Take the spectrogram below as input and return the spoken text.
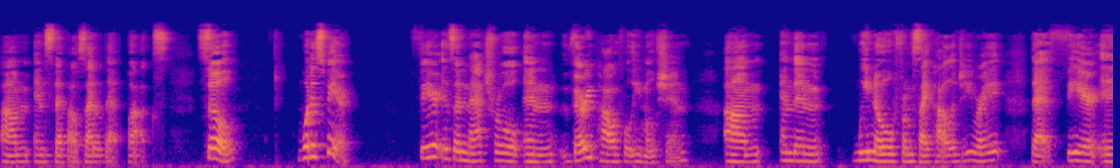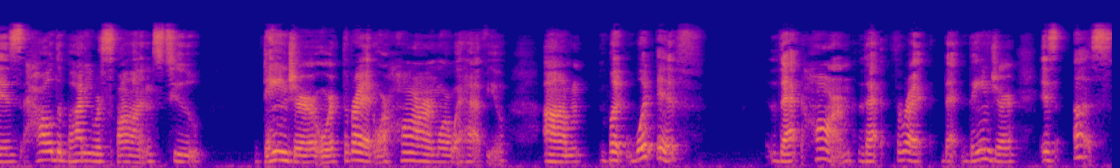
um, and step outside of that box. So, what is fear? Fear is a natural and very powerful emotion. Um, and then we know from psychology, right, that fear is how the body responds to danger or threat or harm or what have you. Um, but what if that harm, that threat, that danger is us?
